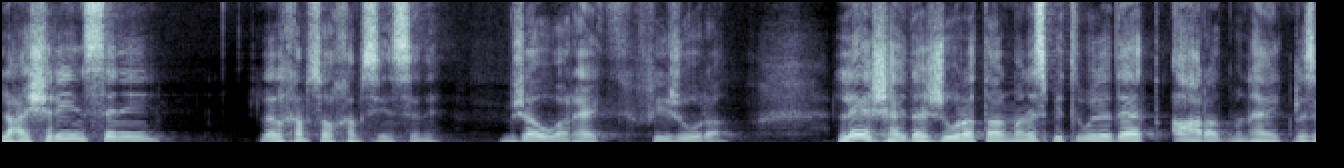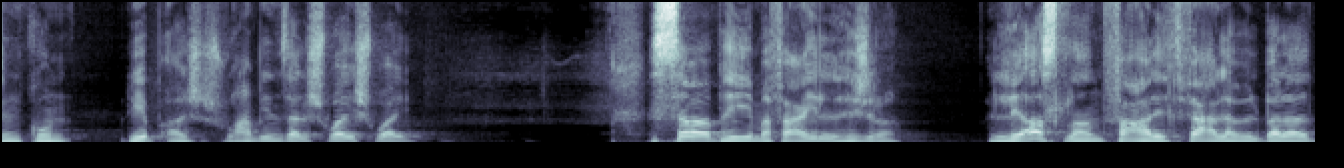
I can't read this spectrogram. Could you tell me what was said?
العشرين سنة للخمسة وخمسين سنة. مجور هيك في جورة. ليش هيدا الجورة طالما نسبة الولادات أعرض من هيك؟ لازم يكون يبقى شو عم ينزل شوي شوي. السبب هي مفاعيل الهجرة. اللي أصلا فعلت فعلها بالبلد.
